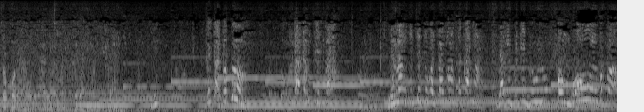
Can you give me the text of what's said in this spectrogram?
sokong lah dengan uh, keadaan sekarang. Hmm? Kita tak sokong. Tak ada betul sekarang. Memang kita terus cakap sekarang. Daripada dulu pembohong betul.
